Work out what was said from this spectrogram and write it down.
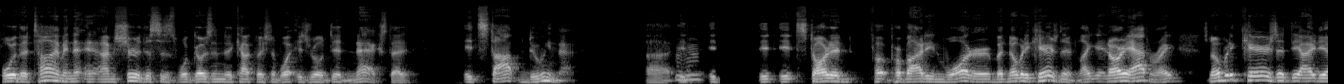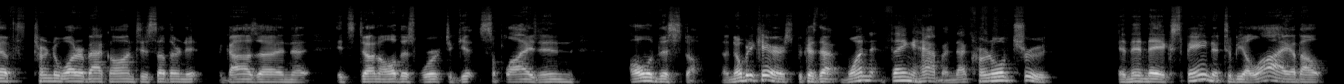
for the time, and, and I'm sure this is what goes into the calculation of what Israel did next. That it stopped doing that. Uh, mm-hmm. it, it it it started f- providing water, but nobody cares then. Like it already happened, right? So nobody cares that the IDF turned the water back on to southern Gaza and that it's done all this work to get supplies in, all of this stuff. Now, nobody cares because that one thing happened, that kernel of truth, and then they expand it to be a lie about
